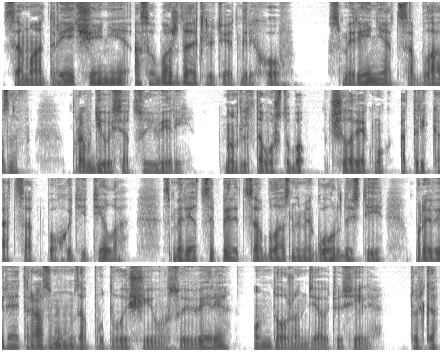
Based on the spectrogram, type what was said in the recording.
Самоотречение освобождает людей от грехов, смирение от соблазнов, правдивость от суеверий. Но для того, чтобы человек мог отрекаться от похоти тела, смиряться перед соблазнами гордости и проверять разумом запутывающие его суеверия, он должен делать усилия. Только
